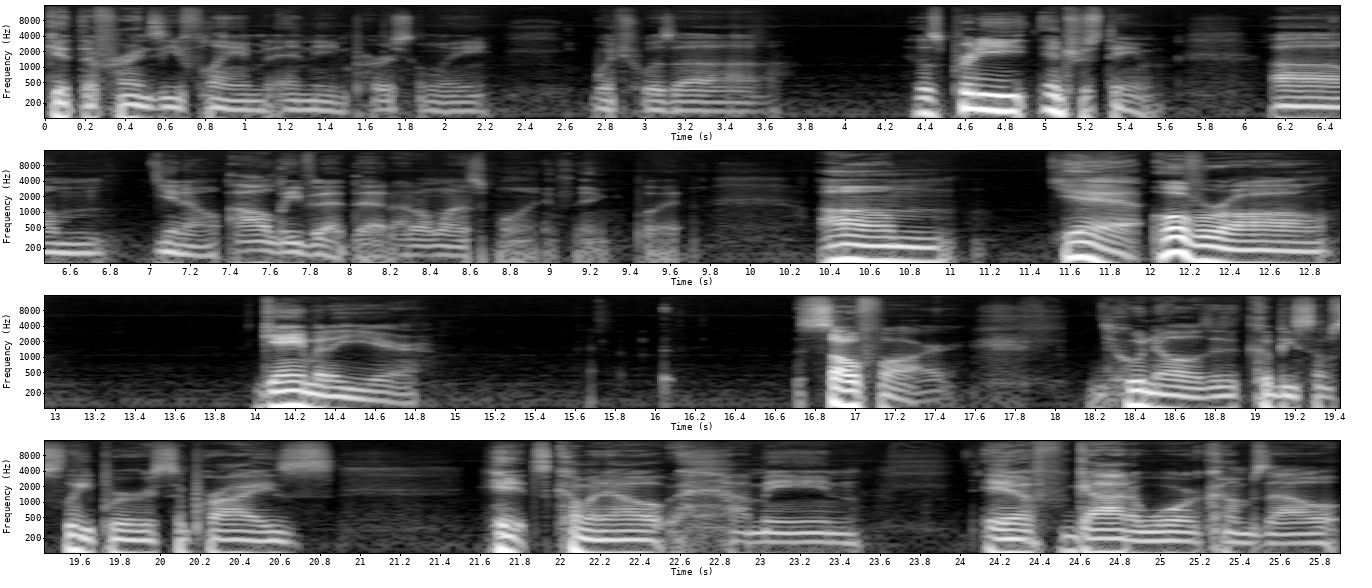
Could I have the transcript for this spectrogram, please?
get the Frenzied Flame ending personally, which was uh it was pretty interesting. Um, you know, I'll leave it at that. I don't want to spoil anything, but um yeah, overall game of the year so far who knows? It could be some sleeper surprise hits coming out. I mean, if God of War comes out,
